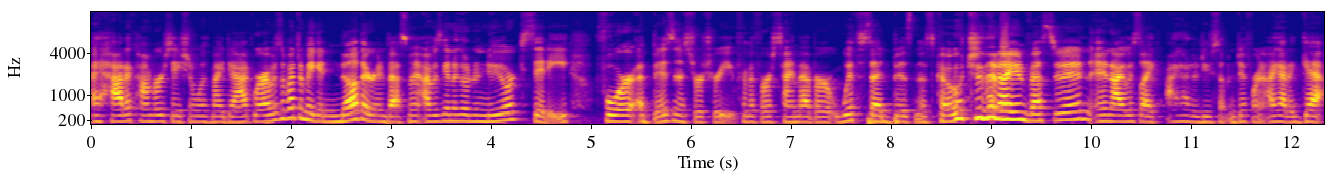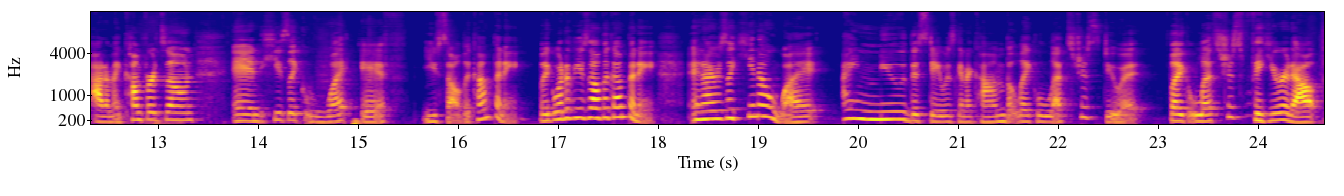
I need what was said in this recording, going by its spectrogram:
I had a conversation with my dad where I was about to make another investment. I was to go to New York City for a business retreat for the first time ever with said business coach that I invested in. And I was like, I got to do something different. I got to get out of my comfort zone. And he's like, What if you sell the company? Like, what if you sell the company? And I was like, You know what? I knew this day was going to come, but like, let's just do it. Like, let's just figure it out.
